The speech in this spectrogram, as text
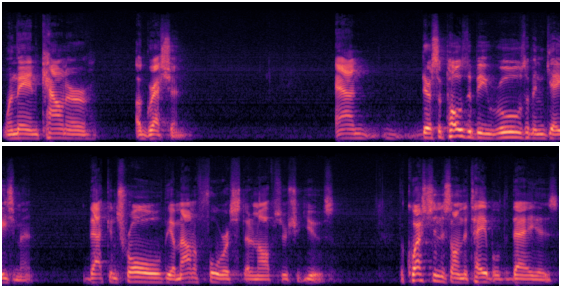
when they encounter aggression. And there's supposed to be rules of engagement that control the amount of force that an officer should use. The question that's on the table today is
